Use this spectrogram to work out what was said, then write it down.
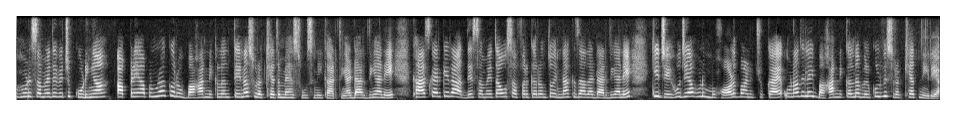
ਹੁਣ ਸਮੇਂ ਦੇ ਵਿੱਚ ਕੁੜੀਆਂ ਆਪਣੇ ਆਪ ਨੂੰ ਨਾ ਘਰੋਂ ਬਾਹਰ ਨਿਕਲਣ ਤੇ ਨਾ ਸੁਰੱਖਿਅਤ ਮਹਿਸੂਸ ਨਹੀਂ ਕਰਦੀਆਂ ਡਰਦੀਆਂ ਨੇ। ਖਾਸ ਕਰਕੇ ਰਾਤ ਦੇ ਸਮੇਂ ਤਾਂ ਉਹ ਸਫ਼ਰ ਕਰਨ ਤੋਂ ਇੰਨਾ ਕੁ ਜ਼ਿਆਦਾ ਡਰਦੀਆਂ ਨੇ ਕਿ ਜਿਹੋ ਜਿਹਾ ਹੁਣ ਮਾਹੌਲ ਬਣ ਚੁੱਕਾ ਹੈ ਉਹਨਾਂ ਦੇ ਲਈ ਬਾਹਰ ਨਿਕਲਣਾ ਬਿਲਕੁਲ ਵੀ ਸੁਰੱਖਿਅਤ ਨਹੀਂ ਰਿਹਾ।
